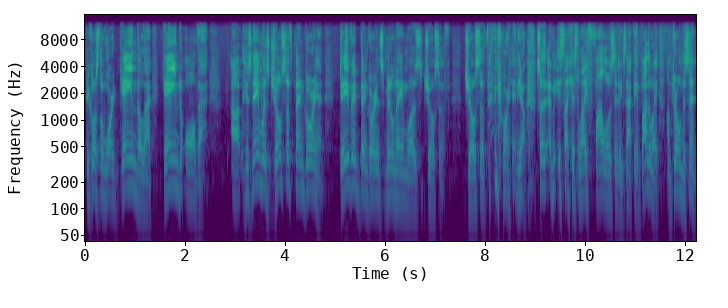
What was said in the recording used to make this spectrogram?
because the war gained the land, gained all that. Uh, his name was Joseph Ben-Gurion. David Ben-Gurion's middle name was Joseph. Joseph Ben Gurion, you know. So, I mean, it's like his life follows it exactly. And by the way, I'm throwing this in.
